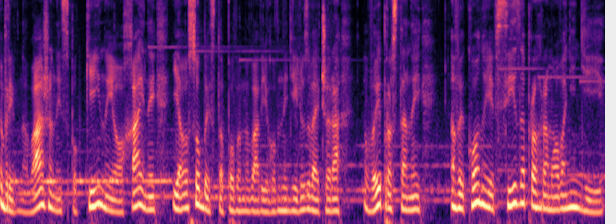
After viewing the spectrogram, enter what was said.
Врівноважений, спокійний, охайний, я особисто повимивав його в неділю з вечора, випростаний, виконує всі запрограмовані дії.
